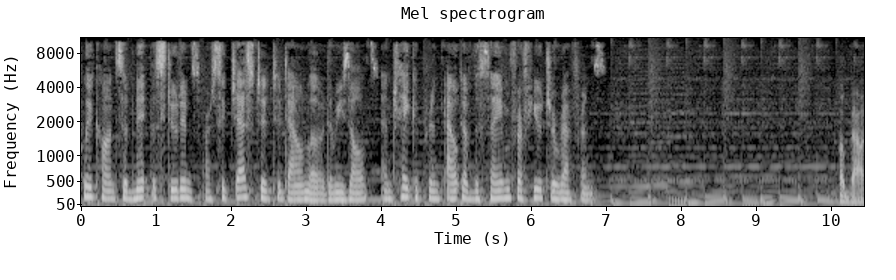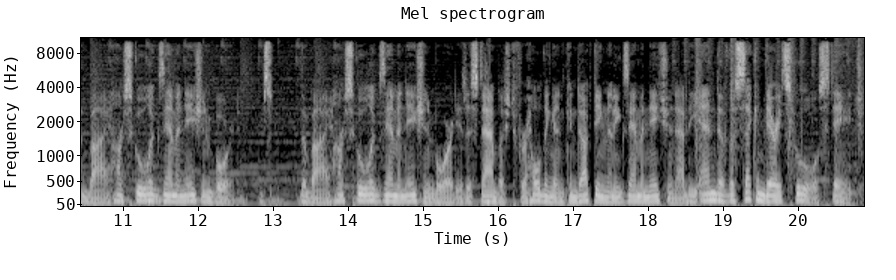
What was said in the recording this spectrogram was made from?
Click on Submit the students are suggested to download the results and take a printout of the same for future reference. About Bihar School Examination Board. The Bihar School Examination Board is established for holding and conducting an examination at the end of the secondary school stage,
